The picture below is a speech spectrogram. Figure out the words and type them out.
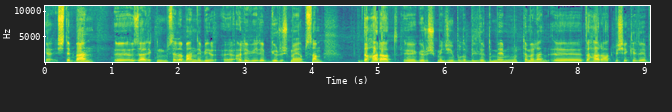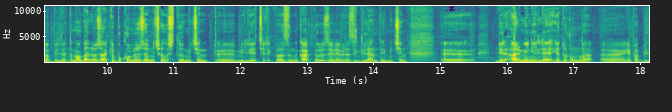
Ya işte ben e, özellikle mesela ben de bir e, Alevi ile bir görüşme yapsam daha rahat e, görüşmeciyi bulabilirdim ve muhtemelen e, daha rahat bir şekilde yapabilirdim. Ama ben özellikle bu konu üzerine çalıştığım için e, milliyetçilik ve azınlık hakları üzerine biraz ilgilendiğim için e, bir Ermeni ile ya da Rum'la e, yapabil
